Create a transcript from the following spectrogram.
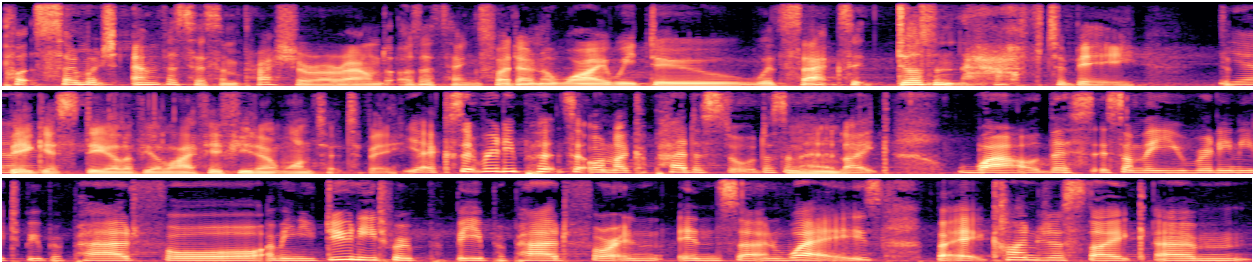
put so much emphasis and pressure around other things. So I don't know why we do with sex. It doesn't have to be the Yeah. biggest deal of your life if you don't want it to be. Yeah, because it really puts it on like a pedestal, doesn't Mm-hmm. it? Like, wow, this is something you really need to be prepared for. I mean, you do need to be prepared for it in, in certain ways, but it kind of just like um,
